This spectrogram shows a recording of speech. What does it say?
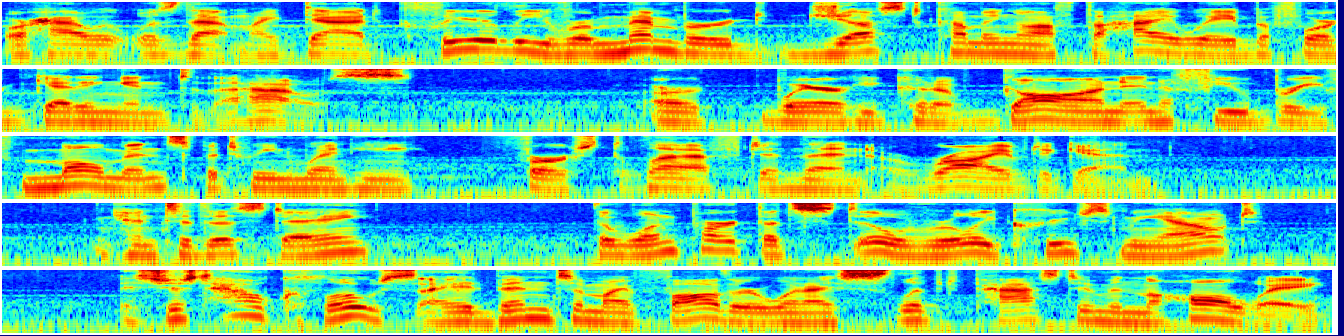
or how it was that my dad clearly remembered just coming off the highway before getting into the house, or where he could have gone in a few brief moments between when he first left and then arrived again. And to this day, the one part that still really creeps me out is just how close I had been to my father when I slipped past him in the hallway.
